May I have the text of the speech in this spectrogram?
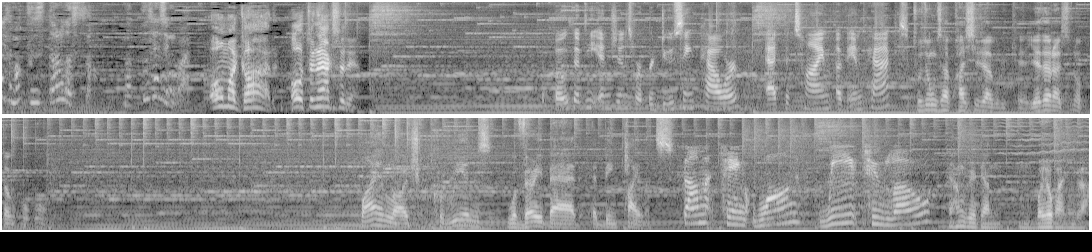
천장에서 막 부스 떨어졌어. 막 부서진 거야. Oh my god! Oh, it's an accident! Both of the engines were producing power at the time of impact. 조종사 과실이라고 이렇게 예단할 수는 없다고 보고 By and large, Koreans were very bad at being pilots. Something wrong. We too low. 한국에 대한 모욕 아닌가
